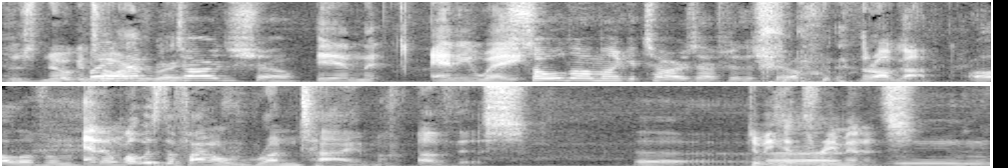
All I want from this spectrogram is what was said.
There's no Play guitar enough right. guitar at the show. in any way. Sold all my guitars after the show. They're all gone. all of them. And then what was the final runtime of this? Uh, Did we hit three minutes? mm,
